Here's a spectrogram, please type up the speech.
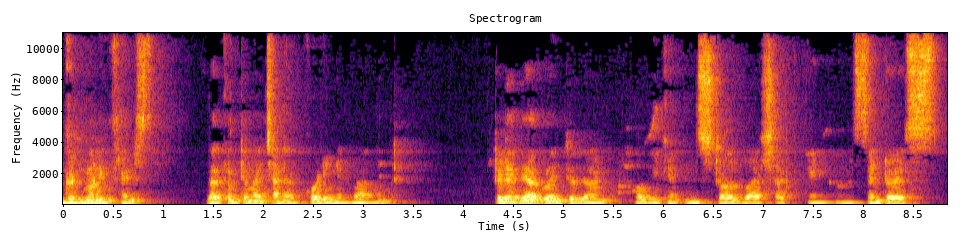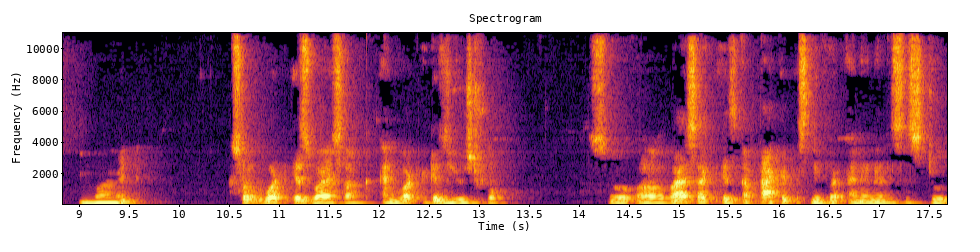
Good morning friends. Welcome to my channel Coding Environment. Today we are going to learn how we can install Wireshark in a CentOS environment. So what is Wireshark and what it is used for? So uh, Wireshark is a packet sniffer and analysis tool.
